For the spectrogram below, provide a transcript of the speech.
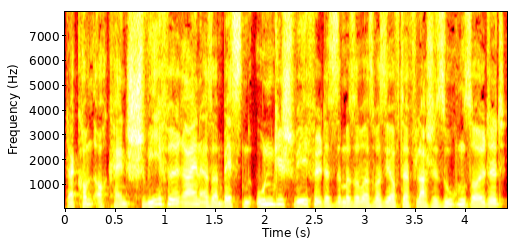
Da kommt auch kein Schwefel rein, also am besten ungeschwefelt, das ist immer sowas, was ihr auf der Flasche suchen solltet.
